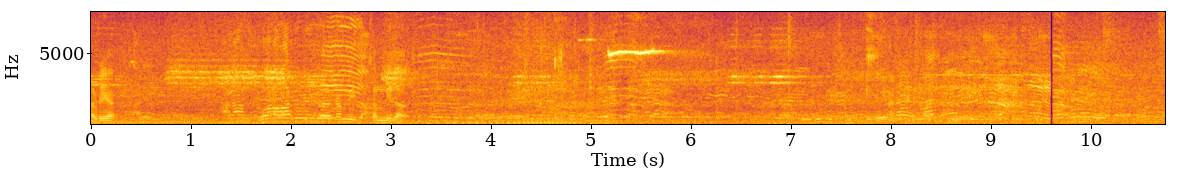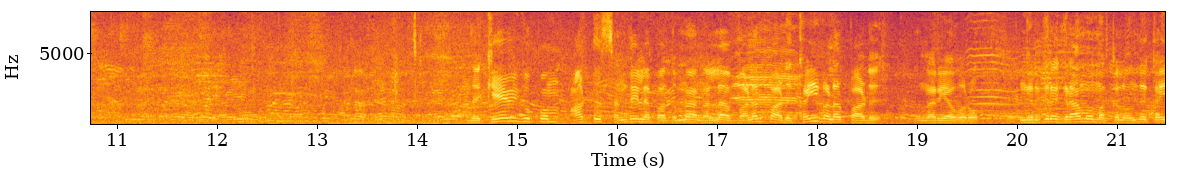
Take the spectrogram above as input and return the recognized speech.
அப்படியா? போன வாரத்தோட கம்மி தான் கம்மி தான் இந்த கேவிகுப்பம் ஆட்டு சந்தையில் பார்த்தோம்னா நல்ல வளர்ப்பாடு கை வளர்ப்பாடு நிறையா வரும். இங்கே இருக்கிற கிராம மக்கள் வந்து கை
